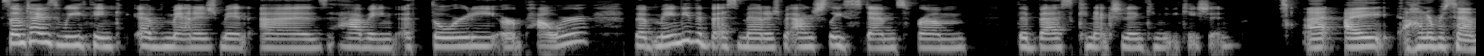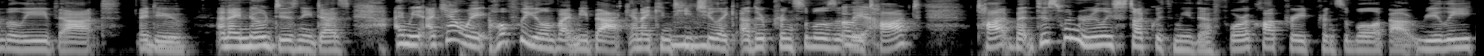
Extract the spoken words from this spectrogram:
Sometimes we think of management as having authority or power, but maybe the best management actually stems from the best connection and communication. I, 100% believe that. I mm-hmm. do. And I know Disney does. I mean, I can't wait. Hopefully you'll invite me back and I can teach mm-hmm. you like other principles that oh, they yeah. talked taught. But this one really stuck with me, the four o'clock parade principle about really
